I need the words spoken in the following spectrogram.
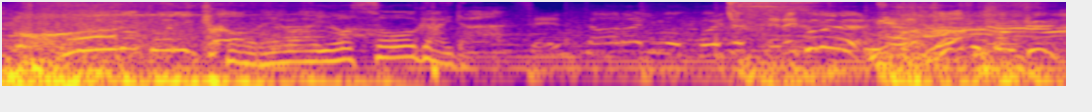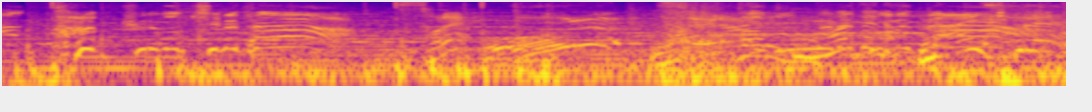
見事にかこれは予想外だ。センターラインを越えて攻め込む。ロブソン君タックルも決めた。それ。オールスライディングで止めたナイスプレー。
